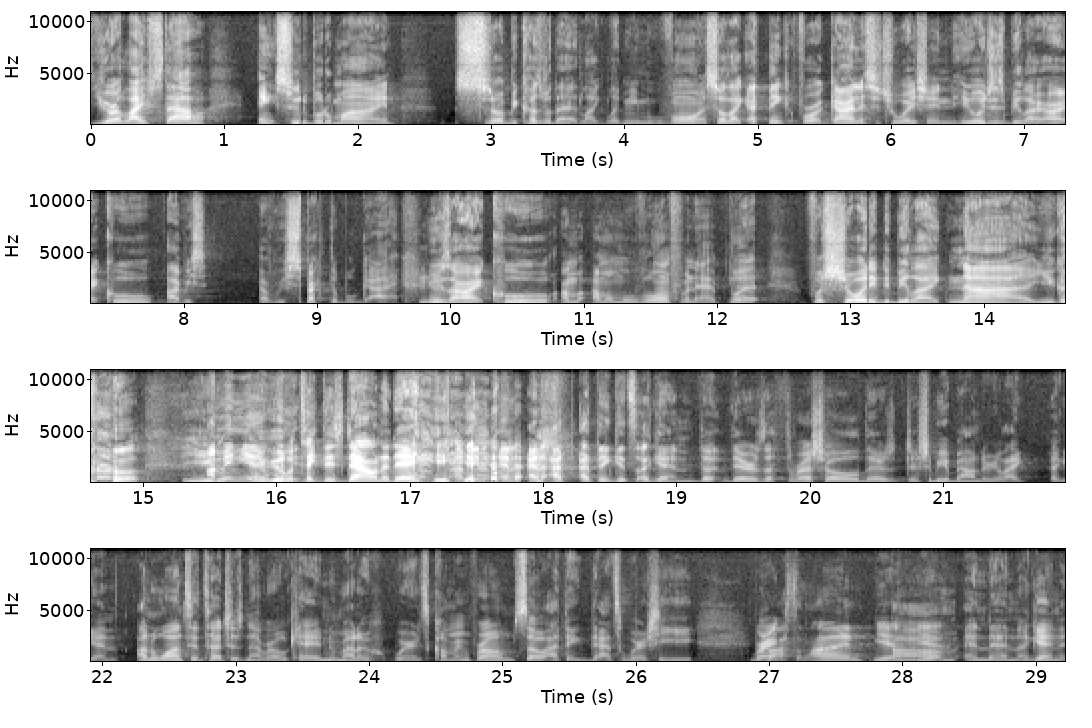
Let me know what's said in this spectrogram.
your lifestyle ain't suitable to mine. So because of that, like let me move on. So like I think for a guy in that situation, he would just be like, "All right, cool. I res- a respectable guy." He Mm-hmm. was like, all right, cool. I'm I'm gonna move on from that, but. For Shorty to be like, nah, you go, you, I mean, yeah, you when go take this down today. I mean, and, and I, I think it's again, the, there's a threshold. There's there should be a boundary. Like again, unwanted touch is never okay, no matter where it's coming from. So I think that's where she Right. crossed the line. Yeah, um, yeah. And then again,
